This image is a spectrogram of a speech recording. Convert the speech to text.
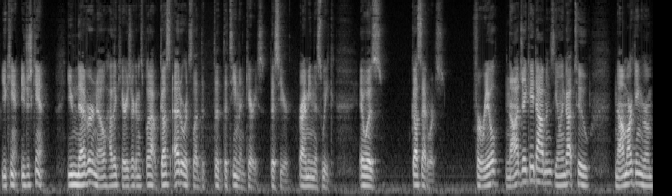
You can't. You just can't. You never know how the carries are going to split out. Gus Edwards led the, the, the team in carries this year, or I mean this week. It was Gus Edwards For real, not J.K. Dobbins. He only got two. Not Mark Ingram.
